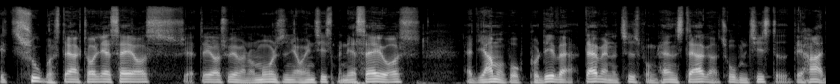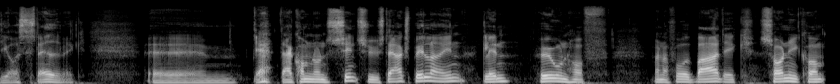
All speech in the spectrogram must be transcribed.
et super stærkt hold. Jeg sagde også, ja, det er også ved at være nogle måneder siden, jeg var hen sidst, men jeg sagde jo også, at Jammerbugt på det daværende tidspunkt havde en stærkere trup end Tisted. Det har de også stadigvæk. Øh, ja, der er kommet nogle sindssygt stærke spillere ind. Glenn Høvenhoff, man har fået Bardek, Sonny kom.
